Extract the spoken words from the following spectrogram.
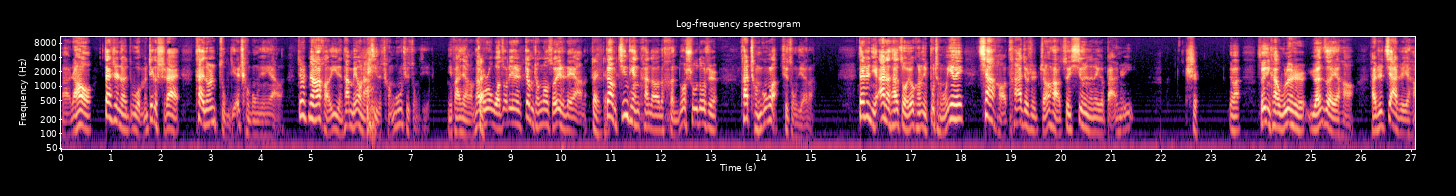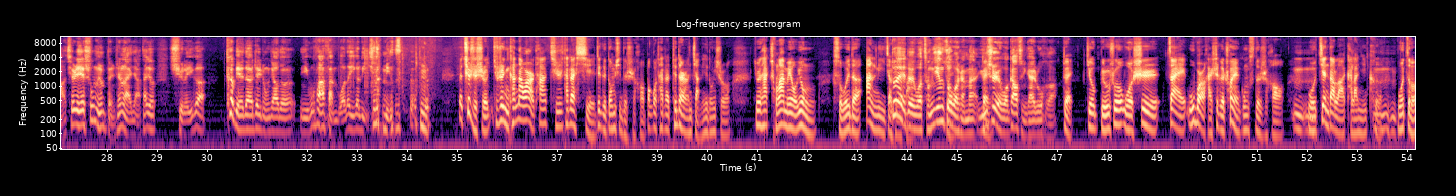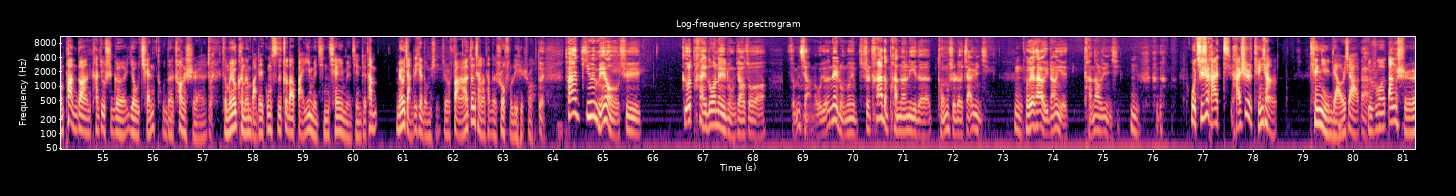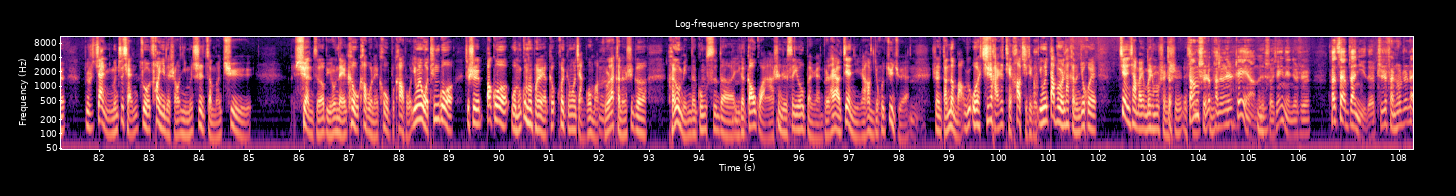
啊，然后但是呢，我们这个时代太多人总结成功经验了，就是那玩意好的一点，他没有拿自己的成功去总结，你发现了吗？他不是说我做这件事这么成功，所以是这样的。对对但我们今天看到的很多书都是他成功了，去总结的。但是你按照他做，有可能你不成功，因为恰好他就是正好最幸运的那个百分之一，是，对吧？所以你看，无论是原则也好，还是价值也好，其实这些书名本身来讲，它就取了一个特别的这种叫做你无法反驳的一个理性的名字。那确实是，就是你看纳瓦尔他其实他在写这个东西的时候，包括他在推特上讲那些东西的时候，就是他从来没有用所谓的案例教学。对对，我曾经做过什么，于是我告诉你该如何。对，就比如说我是在 Uber 还是个创业公司的时候，嗯，嗯我见到了卡拉尼克，嗯嗯嗯我怎么判断他就是个有前途的创始人？对，怎么有可能把这公司做到百亿美金、千亿美金？对他没有讲这些东西，就是反而增强了他的说服力，是吧？对他，因为没有去搁太多那种叫做怎么讲呢？我觉得那种东西是他的判断力的同时的加运气。嗯所以他有一章也谈到了运气。嗯 我其实还还是挺想听你聊一下，啊比如说当时，就是在你们之前做创意的时候，你们是怎么去选择，比如哪个客户靠谱，哪个客户不靠谱？因为我听过，就是包括我们共同朋友也跟会跟我讲过嘛，比如他可能是个很有名的公司的一个高管啊，甚至 CEO 本人，比如他要见你，然后你就会拒绝，是等等吧。我我其实还是挺好奇这个，因为大部分人他可能就会见一下吧，又没什么损失。当时的判断是这样嗯。的：首先一点就是他在不在你的知识范畴之内；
